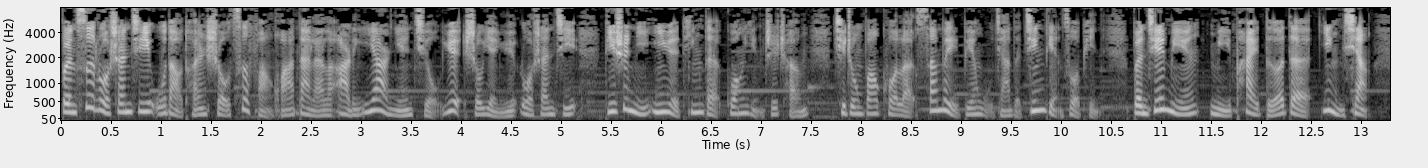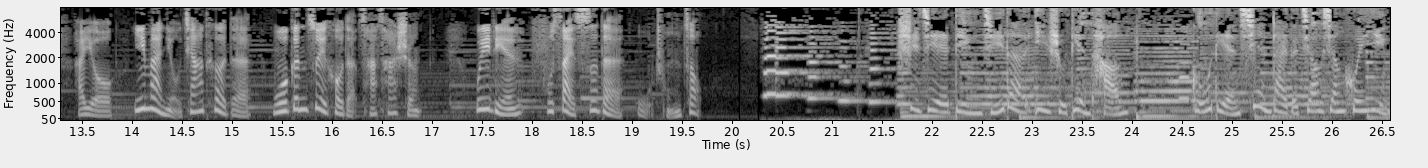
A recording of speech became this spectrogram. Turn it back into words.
本次洛杉矶舞蹈团首次访华，带来了2012年9月首演于洛杉矶迪士尼音乐厅的《光影之城》，其中包括了三位编舞家的经典作品：本杰明·米派德的《印象》，还有伊曼纽加特的《摩根最后的擦擦声》，威廉·福塞斯的《五重奏》。世界顶级的艺术殿堂，古典现代的交相辉映，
